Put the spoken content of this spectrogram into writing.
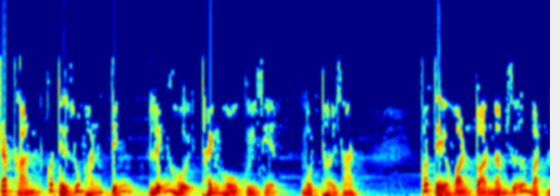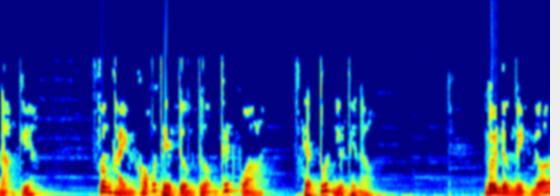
Chắc hẳn có thể giúp hắn tính lĩnh hội thanh hồ quỷ diện Một thời gian. Có thể hoàn toàn nắm giữ mặt nạ kia. Phương Hành khó có thể tưởng tượng kết quả Sẽ tốt như thế nào. Ngươi đừng nghịch nữa,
